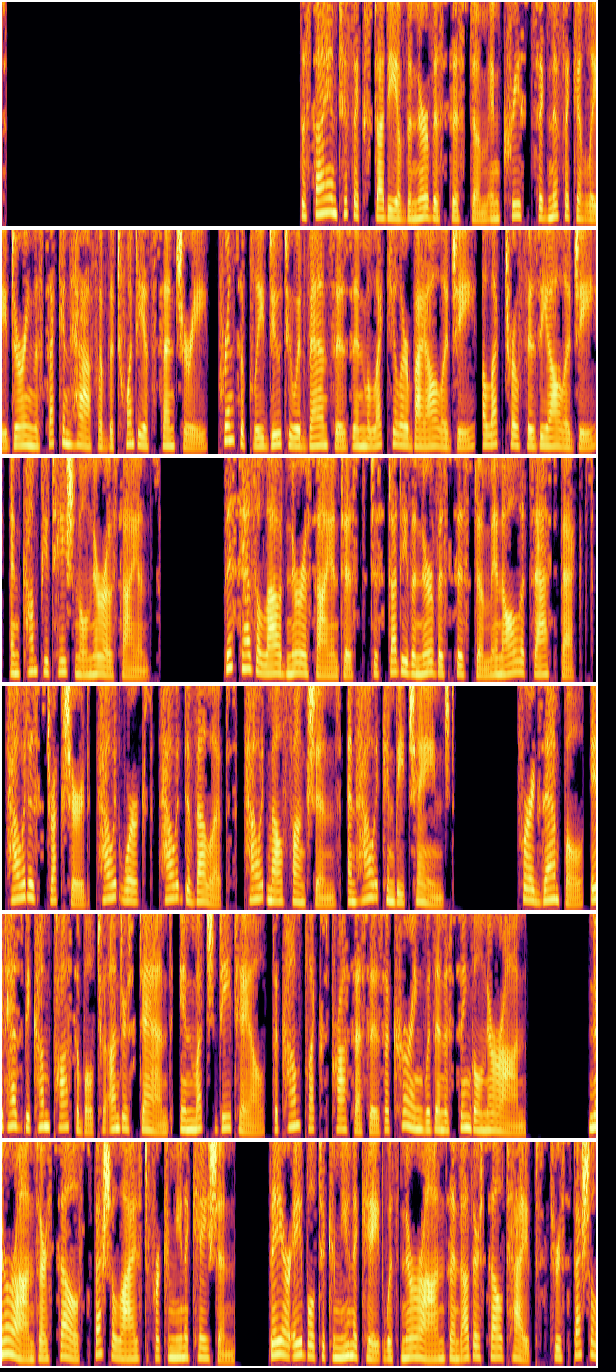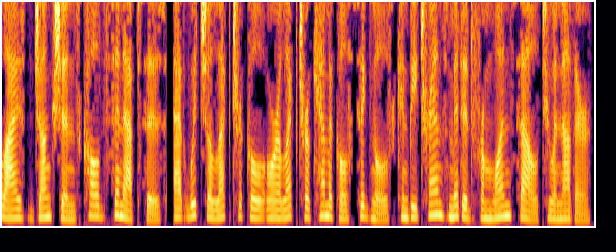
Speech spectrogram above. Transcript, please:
The scientific study of the nervous system increased significantly during the second half of the 20th century, principally due to advances in molecular biology, electrophysiology, and computational neuroscience. This has allowed neuroscientists to study the nervous system in all its aspects, how it is structured, how it works, how it develops, how it malfunctions, and how it can be changed. For example, it has become possible to understand, in much detail, the complex processes occurring within a single neuron. Neurons are cells specialized for communication. They are able to communicate with neurons and other cell types through specialized junctions called synapses, at which electrical or electrochemical signals can be transmitted from one cell to another.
